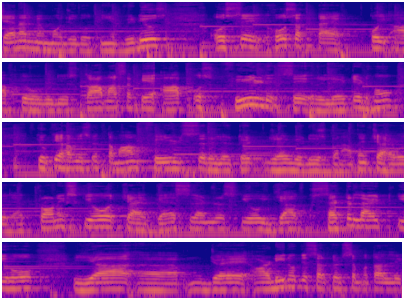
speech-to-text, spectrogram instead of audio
चैनल में मौजूद होती हैं वीडियोज़ उससे हो सकता है कोई आपके वो वीडियोस काम आ सके, आप उस फ़ील्ड से रिलेटेड हों, क्योंकि हम इसमें तमाम फ़ील्ड से रिलेटेड जो है वीडियोस बनाते हैं, चाहे वो इलेक्ट्रॉनिक्स की हो, चाहे गैस सिलेंडर्स की हो, या सैटेलाइट की हो, या जो है आर्डिनो के सर्किट से मुतल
